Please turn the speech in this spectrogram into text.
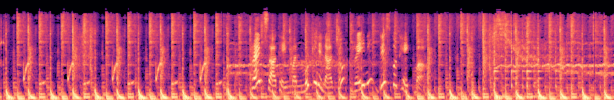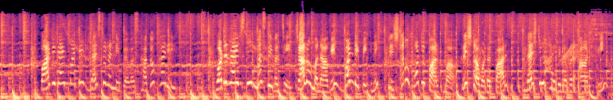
ફ્રેન્ડ સાથે મન મૂકીને નાચો રેની ડિસ્કોથેકમાં પાર્ટી ટાઈમ માટે રેસ્ટોરન્ટની વ્યવસ્થા તો ખરી વોટર રાઇડ્સની મસ્તી વચ્ચે ચાલો મનાવીએ one day picnic Krishna water પાર્કમાં Krishna water park national highway number આઠ બી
